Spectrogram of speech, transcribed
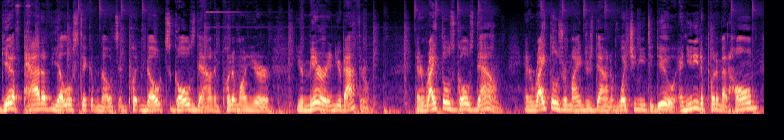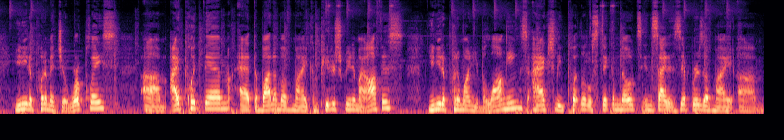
Get a pad of yellow stick of notes and put notes, goals down, and put them on your your mirror in your bathroom, and write those goals down and write those reminders down of what you need to do. And you need to put them at home. You need to put them at your workplace. Um, I put them at the bottom of my computer screen in my office. You need to put them on your belongings. I actually put little stick 'em notes inside the zippers of my. Um,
